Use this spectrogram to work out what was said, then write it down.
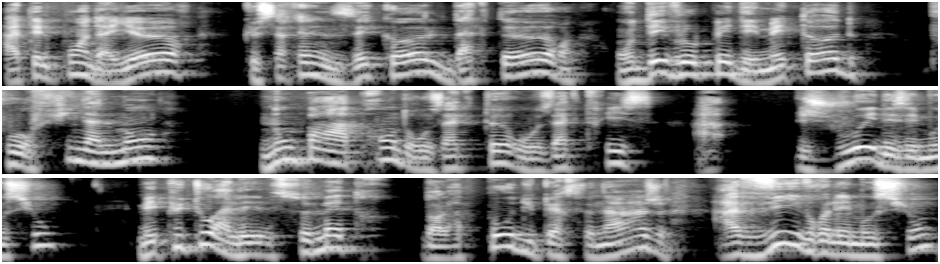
À tel point d'ailleurs que certaines écoles d'acteurs ont développé des méthodes pour finalement non pas apprendre aux acteurs ou aux actrices à jouer des émotions, mais plutôt à se mettre dans la peau du personnage, à vivre l'émotion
